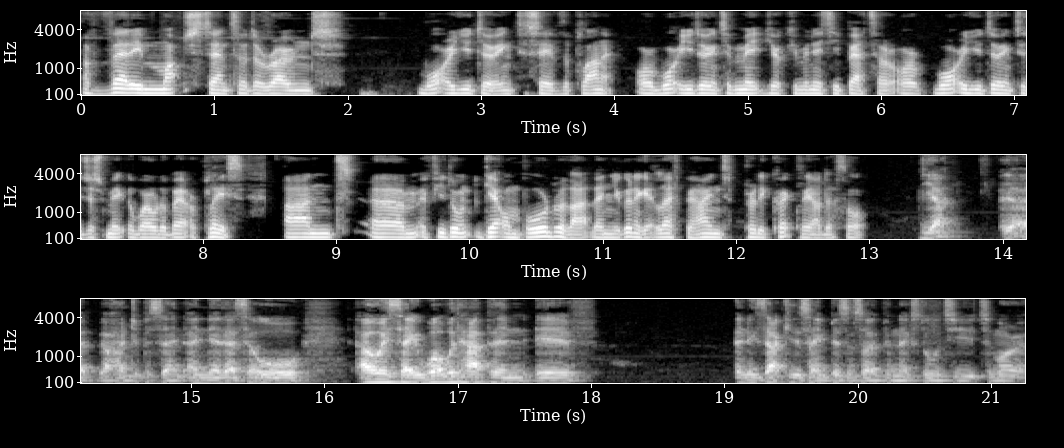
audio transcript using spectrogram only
are very much centered around what are you doing to save the planet? Or what are you doing to make your community better? Or what are you doing to just make the world a better place? And um, if you don't get on board with that then you're going to get left behind pretty quickly i'd have thought. Yeah. 100% and that's all i always say what would happen if an exactly the same business opened next door to you tomorrow?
